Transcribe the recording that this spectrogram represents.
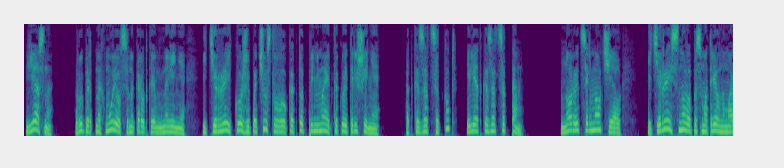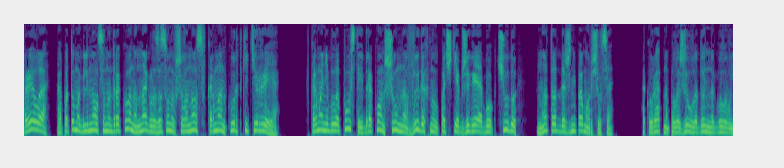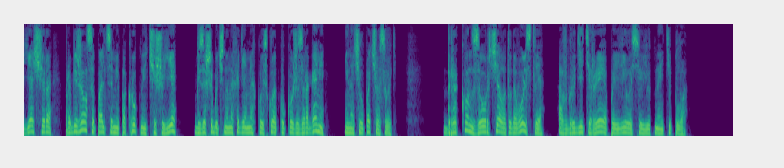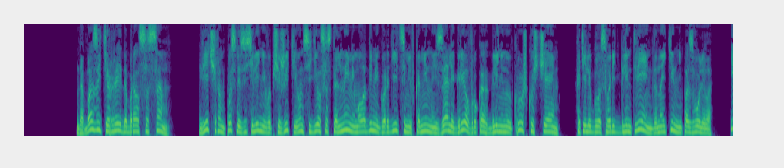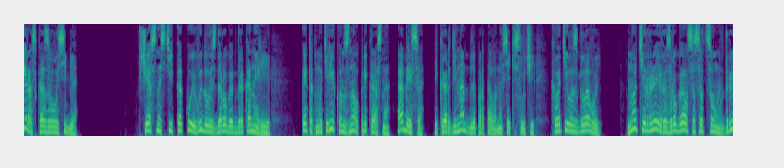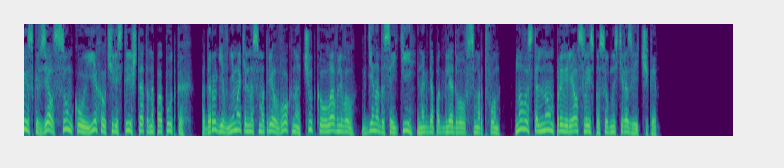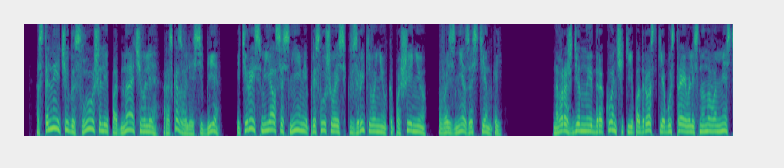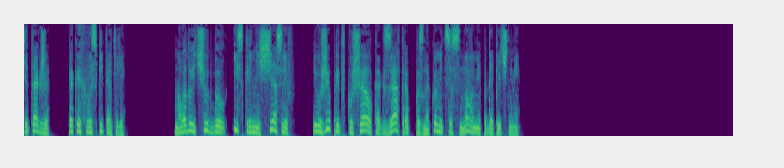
Ясно. Руперт нахмурился на короткое мгновение, и Тиррей кожей почувствовал, как тот принимает какое-то решение. Отказаться тут или отказаться там? Но рыцарь молчал, и Тиррей снова посмотрел на Морелла, а потом оглянулся на дракона, нагло засунувшего нос в карман куртки Тиррея. В кармане было пусто, и дракон шумно выдохнул, почти обжигая бок чуду, но тот даже не поморщился. Аккуратно положил ладонь на голову ящера, пробежался пальцами по крупной чешуе, безошибочно находя мягкую складку кожи за рогами, и начал почесывать. Дракон заурчал от удовольствия, а в груди Тирея появилось уютное тепло. До базы Тиррей добрался сам. Вечером после заселения в общежитие он сидел с остальными молодыми гвардейцами в каминной зале, грел в руках глиняную кружку с чаем, Хотели было сварить глинтвейн, да Найтин не позволила, и рассказывала себе. В частности, какой выдалась дорога к Драконерии. Этот материк он знал прекрасно, адреса и координат для портала на всякий случай хватило с головой. Но Тиррей разругался с отцом вдрызг, взял сумку и ехал через три штата на попутках. По дороге внимательно смотрел в окна, чутко улавливал, где надо сойти, иногда подглядывал в смартфон но в остальном проверял свои способности разведчика. Остальные чуды слушали, подначивали, рассказывали о себе, и Тирей смеялся с ними, прислушиваясь к взрыкиванию, копошению, возне за стенкой. Новорожденные дракончики и подростки обустраивались на новом месте так же, как их воспитатели. Молодой чуд был искренне счастлив и уже предвкушал, как завтра познакомиться с новыми подопечными.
